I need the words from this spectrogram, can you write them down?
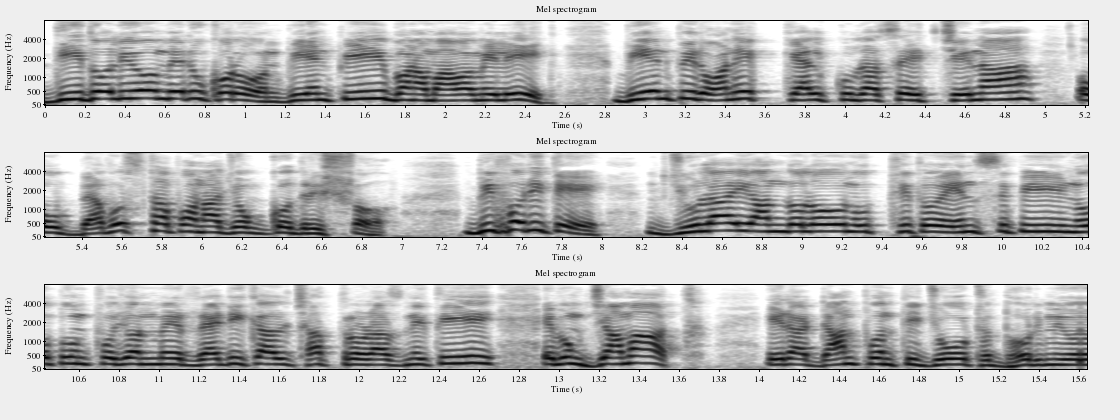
দ্বিদলীয় মেরুকরণ বিএনপি বনাম আওয়ামী লীগ। বিএনপির অনেক ক্যালকুলাসে চেনা ও ব্যবস্থাপনাযোগ্য দৃশ্য। বিপরীতে জুলাই আন্দোলন উত্থিত এনসিপি নতুন প্রজন্মের র্যাডিক্যাল ছাত্র রাজনীতি এবং জামাত এরা ডানপন্থী জোট, ধর্মীয়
